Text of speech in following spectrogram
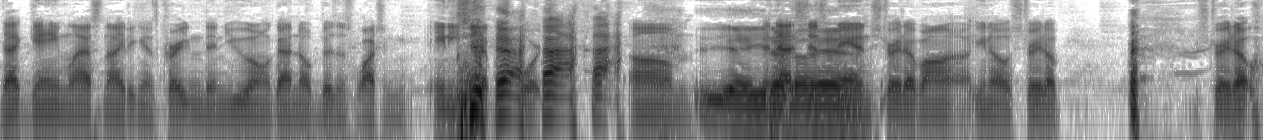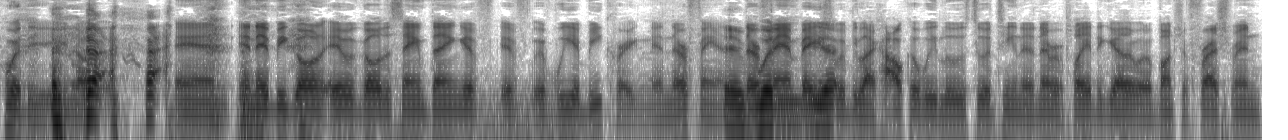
that game last night against Creighton, then you don't got no business watching any type of sport. Um, yeah, you and that's know, just yeah. being straight up on you know straight up straight up with you, you know. and and it'd be going, it would go the same thing if if, if we had beat Creighton and their fan It their fan base yeah. would be like, how could we lose to a team that never played together with a bunch of freshmen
